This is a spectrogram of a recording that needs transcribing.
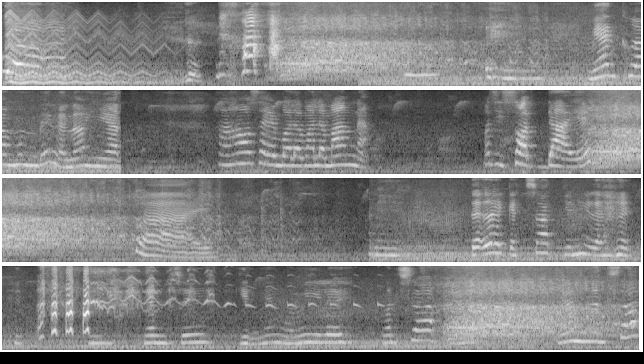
ว้ายแม่นเครื่องมึงได้แหละเนาะเฮียนถ้าเฮาใส่บ่ละมาละมั่งน่ะ มันสิสอดได้วาย แต่เอ้ยก็ซอดอยู่นี่แหละเงินซื้อกินยังบ่มีเลย มันซอดเงินเงินซอด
